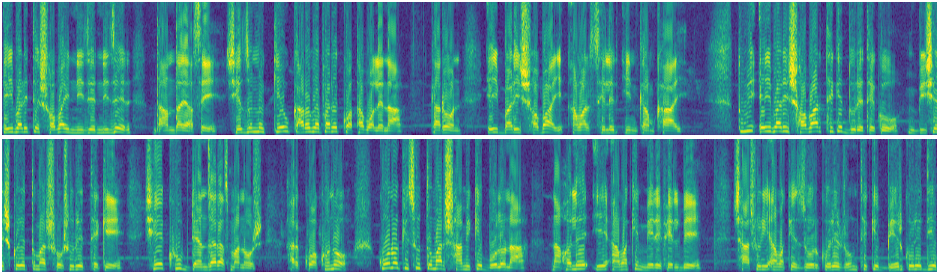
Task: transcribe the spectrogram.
এই বাড়িতে সবাই নিজের নিজের ধান্দায় আছে। সেজন্য কেউ কারও ব্যাপারে কথা বলে না। কারণ এই বাড়ির সবাই আমার ছেলের ইনকাম খায়। তুমি এই বাড়ির সবার থেকে দূরে থেকো, বিশেষ করে তোমার শ্বশুরের থেকে। সে খুব ডেঞ্জারাস মানুষ। আর কখনো কোনো কিছু তোমার স্বামীকে বলো না না হলে এ আমাকে মেরে ফেলবে। শাশুড়ি আমাকে জোর করে রুম থেকে বের করে দিয়ে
